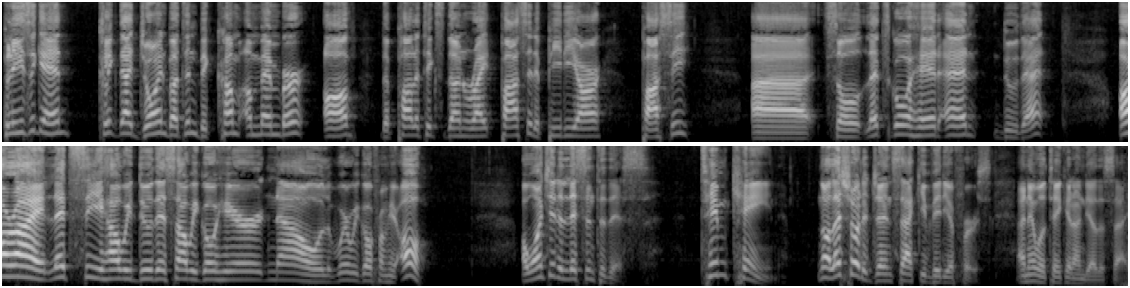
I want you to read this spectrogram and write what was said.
Please, again, click that join button, become a member of the Politics Done Right Posse, the PDR Posse. Uh, so let's go ahead and do that. All right, let's see how we do this, how we go here now, where we go from here. Oh, I want you to listen to this. Tim Kaine. No, let's show the Jen Psaki video first, and then we'll take it on the other side.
